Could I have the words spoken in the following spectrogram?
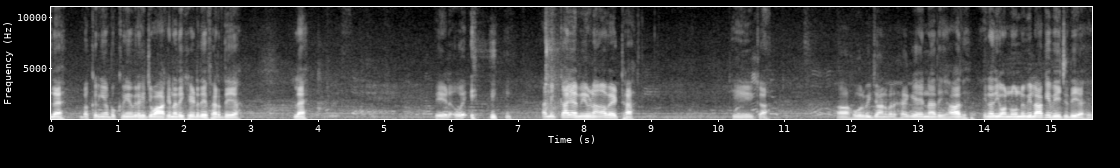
ਲੈ, ਬੱਕਰੀਆਂ ਬੁੱਕਰੀਆਂ ਵੀ ਰੱਖ ਜਵਾਕ ਇਹਨਾਂ ਦੇ ਖੇਡਦੇ ਫਿਰਦੇ ਆ। ਲੈ। ਭੇੜ ਓਏ। ਆ ਨਿੱਕਾ ਜਿਹਾ ਮੇਵਣਾ ਆ ਬੈਠਾ। ਠੀਕ ਆ। ਆ ਹੋਰ ਵੀ ਜਾਨਵਰ ਹੈਗੇ ਆ ਇਹਨਾਂ ਦੇ ਆ ਇਹਨਾਂ ਦੀ ਉਨ ਉਨ ਵੀ ਲਾ ਕੇ ਵੇਚਦੇ ਆ ਇਹ।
